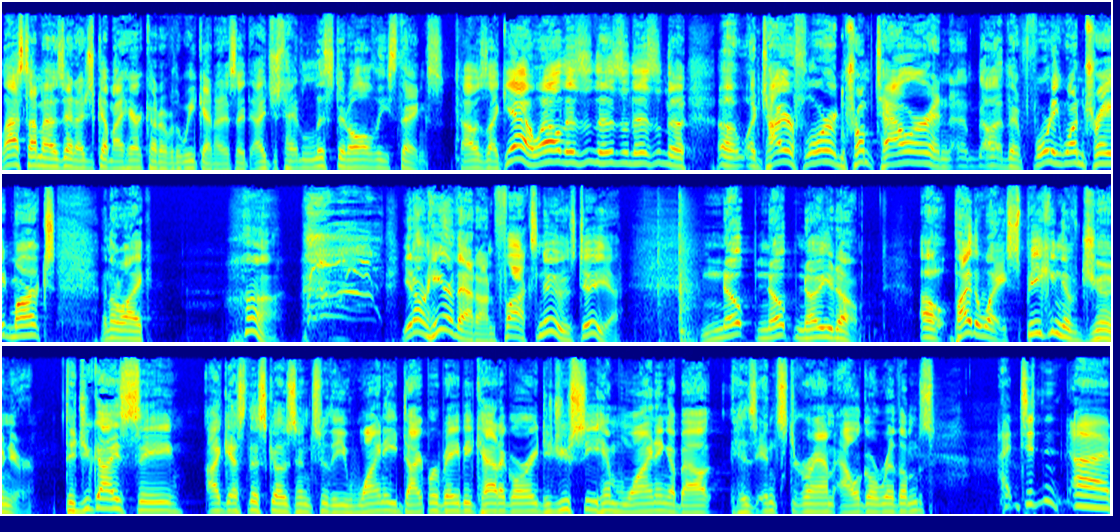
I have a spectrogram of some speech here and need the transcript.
last time I was in, I just got my hair cut over the weekend. I said I just had listed all these things. I was like, yeah, well, this is this is this is the uh, entire floor in Trump Tower and uh, the forty-one trademarks, and they're like, huh. You don't hear that on Fox News, do you? Nope, nope, no, you don't. Oh, by the way, speaking of Junior, did you guys see? I guess this goes into the whiny diaper baby category. Did you see him whining about his Instagram algorithms? I didn't uh,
